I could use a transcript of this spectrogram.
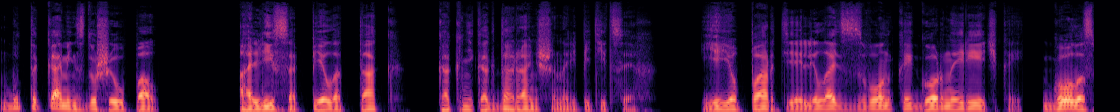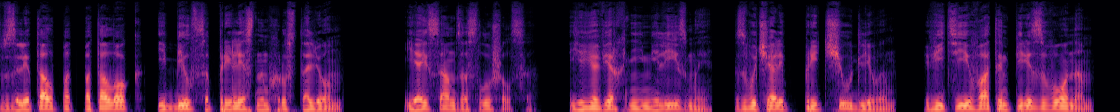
будто камень с души упал. Алиса пела так, как никогда раньше на репетициях. Ее партия лилась звонкой горной речкой, голос взлетал под потолок и бился прелестным хрусталем. Я и сам заслушался. Ее верхние мелизмы звучали причудливым, витиеватым перезвоном.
